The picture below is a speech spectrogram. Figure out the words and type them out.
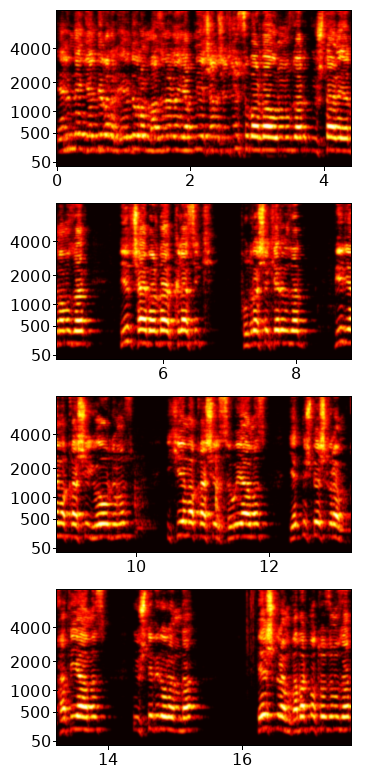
Elimden geldiği kadar evde olan malzemelerden yapmaya çalışacağım. 2 su bardağı unumuz var. 3 tane elmamız var. 1 çay bardağı klasik pudra şekerimiz var. 1 yemek kaşığı yoğurdumuz. 2 yemek kaşığı sıvı yağımız. 75 gram katı yağımız. 3'te 1 oranında. 5 gram kabartma tozumuz var.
